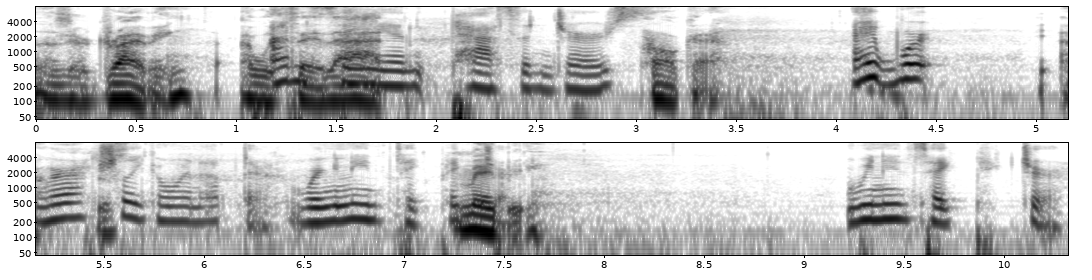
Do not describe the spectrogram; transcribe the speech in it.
as they're driving. I would I'm say that. saying passengers. Okay, Hey, we're we're actually going up there. We're gonna need to take picture. maybe. we need to take picture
